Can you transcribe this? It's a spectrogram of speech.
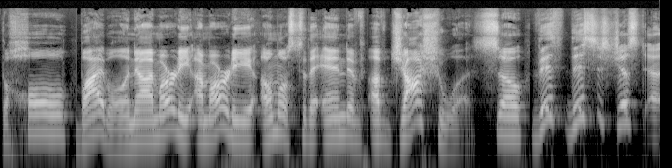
the whole Bible. And now I'm already I'm already almost to the end of, of Joshua. So this this is just uh,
